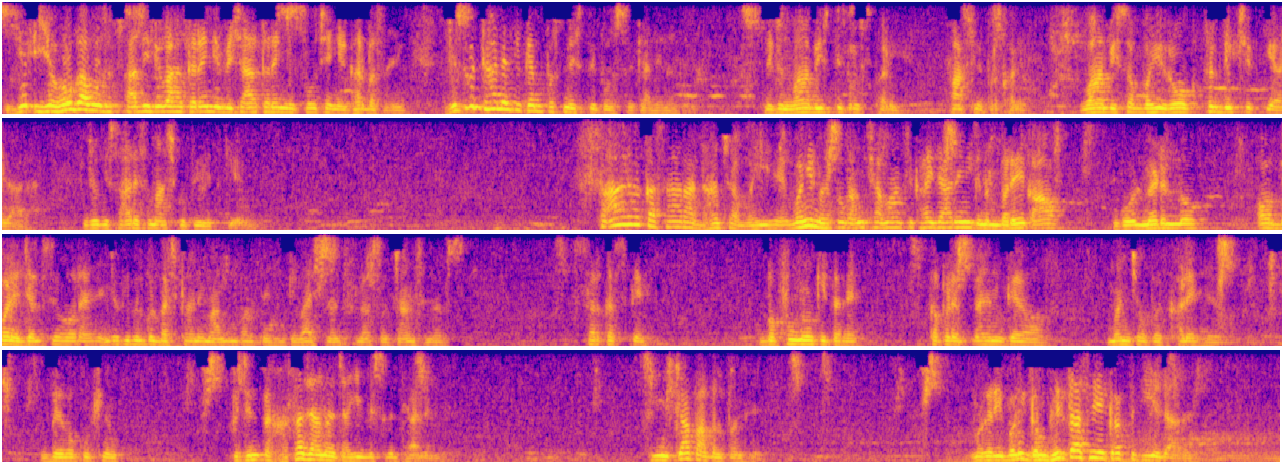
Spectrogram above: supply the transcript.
ये ये होगा, वो शादी विवाह करेंगे, विचार करेंगे, सोचेंगे, घर बसाएँगे। विश्वविद्यालय के कैंपस में स्त्री पुरुष से क्या लेना देना? लेकिन वहाँ भी स्त्री पुरुष खड़ी फासले पर खड़े वहाँ भी सब वही रोग फिर दीक्षित किया जा रहा है, जो कि सारे समाज को पीड़ित किए हुए सारा का सारा ढांचा वही है, वही महत्वाकांक्षा वहाँ सिखाई जा रही है कि नंबर एक आओ, गोल्ड मेडल लो और बड़े जल्द से हो रहे हैं, जो कि बिल्कुल बचकाने मालूम पड़ते हैं कि वाइस चांसलर्स और चांसलर्स सर्कस के बफूनों की तरह कपड़े पहन के और मंचों पर खड़े हैं। बेवकूफियों जिन पे हंसा जाना चाहिए विश्वविद्यालय में क्या पागलपन है? मगर ये बड़ी गंभीरता से ये कृत्य किए जा रहे हैं।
